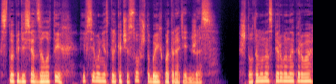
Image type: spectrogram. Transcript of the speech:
«Сто пятьдесят золотых и всего несколько часов, чтобы их потратить, Джесс. Что там у нас перво-наперво?»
